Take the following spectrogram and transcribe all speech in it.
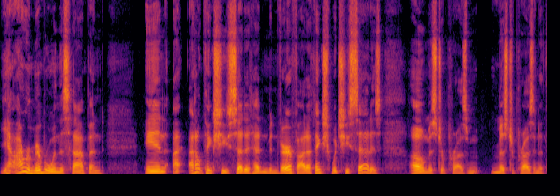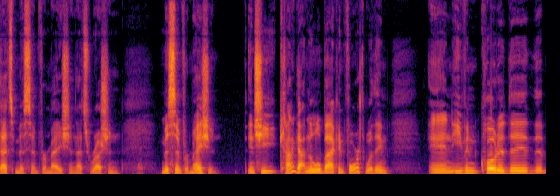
Yeah, I remember when this happened. And I, I don't think she said it hadn't been verified. I think she, what she said is, "Oh, Mr. President, Mr. President, that's misinformation. That's Russian misinformation." And she kind of got in a little back and forth with him, and even quoted the the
